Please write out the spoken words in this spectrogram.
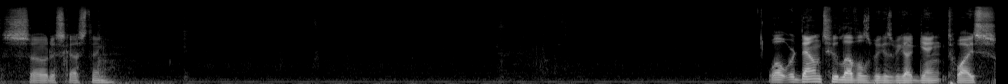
So disgusting. Well, we're down two levels because we got ganked twice.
